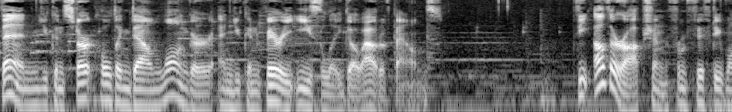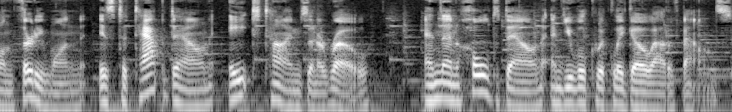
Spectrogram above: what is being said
Then you can start holding down longer and you can very easily go out of bounds. The other option from 5131 is to tap down 8 times in a row, and then hold down and you will quickly go out of bounds.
